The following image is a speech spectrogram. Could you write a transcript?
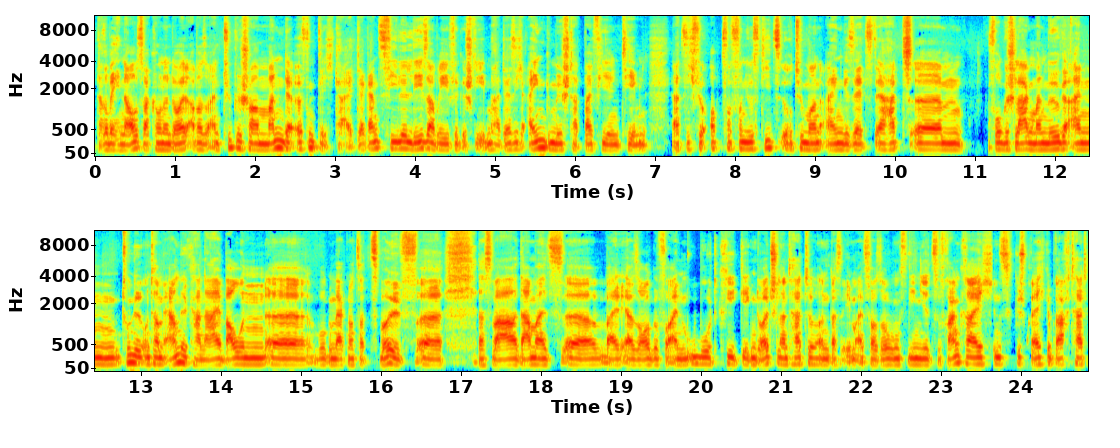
Darüber hinaus war Conan Doyle aber so ein typischer Mann der Öffentlichkeit, der ganz viele Leserbriefe geschrieben hat, der sich eingemischt hat bei vielen Themen. Er hat sich für Opfer von Justizirrtümern eingesetzt. Er hat ähm, vorgeschlagen, man möge einen Tunnel unterm Ärmelkanal bauen, äh, wohlgemerkt 1912. Äh, das war damals, äh, weil er Sorge vor einem U-Boot-Krieg gegen Deutschland hatte und das eben als Versorgungslinie zu Frankreich ins Gespräch gebracht hat.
